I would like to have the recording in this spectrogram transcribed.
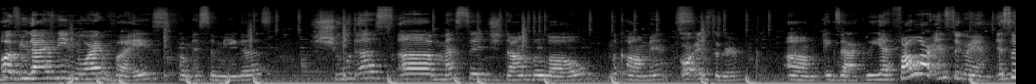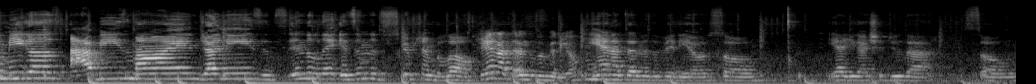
Oh, if you guys need more advice from IssaMigas, shoot us a message down below in the comments. Or Instagram. Um, exactly. Yeah, follow our Instagram. It's Amigas, Abby's, mine, Jenny's. It's in the link. It's in the description below And at the end of the video. and at the end of the video. So, yeah, you guys should do that. So,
